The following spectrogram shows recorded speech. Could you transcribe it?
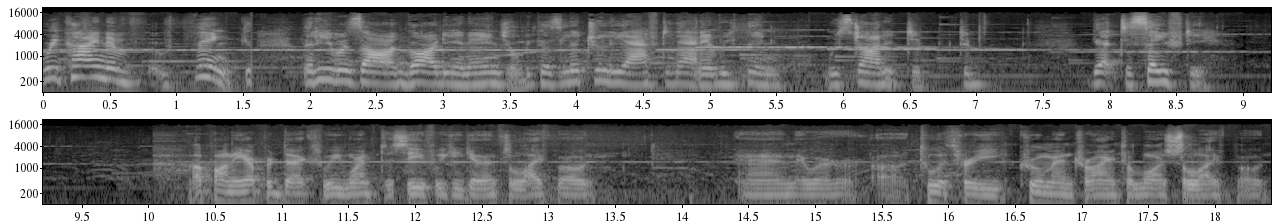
we kind of think that he was our guardian angel because literally after that, everything, we started to, to get to safety. Up on the upper decks, we went to see if we could get into the lifeboat. And there were uh, two or three crewmen trying to launch the lifeboat.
